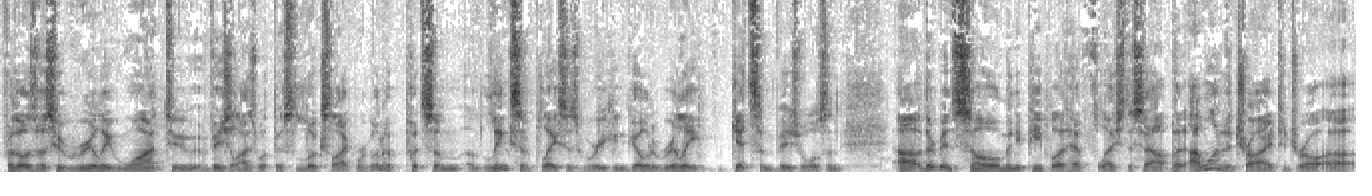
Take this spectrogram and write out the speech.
for those of us who really want to visualize what this looks like, we're going to put some links of places where you can go to really get some visuals. And uh, there have been so many people that have fleshed this out, but I wanted to try to draw a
